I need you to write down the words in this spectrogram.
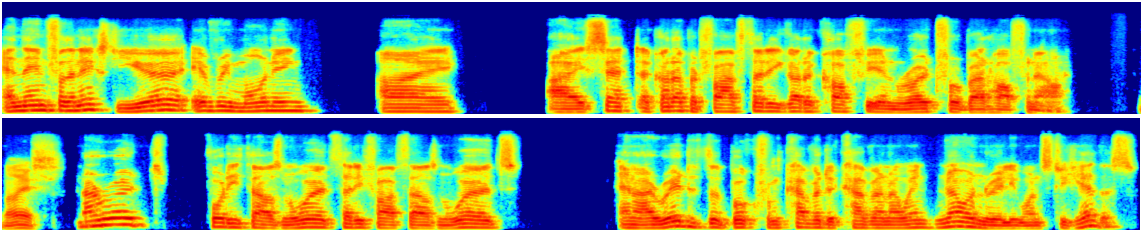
And then for the next year, every morning, I I sat, I got up at 5:30, got a coffee, and wrote for about half an hour. Nice. And I wrote 40,000 words, 35,000 words. And I read the book from cover to cover, and I went, no one really wants to hear this.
